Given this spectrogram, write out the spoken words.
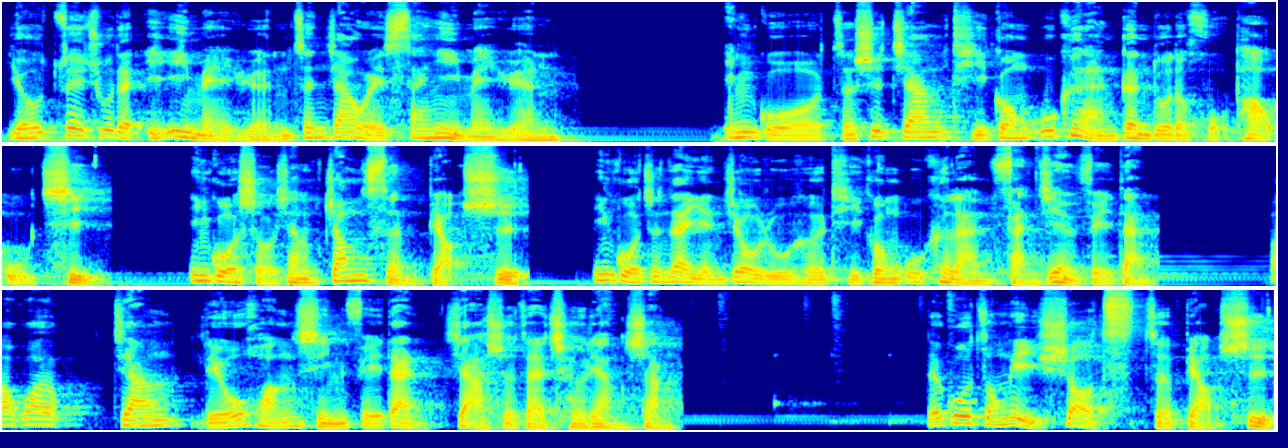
由最初的一亿美元增加为三亿美元。英国则是将提供乌克兰更多的火炮武器。英国首相 Johnson 表示，英国正在研究如何提供乌克兰反舰飞弹，包括将硫磺型飞弹架设在车辆上。德国总理 Scholz 则表示，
